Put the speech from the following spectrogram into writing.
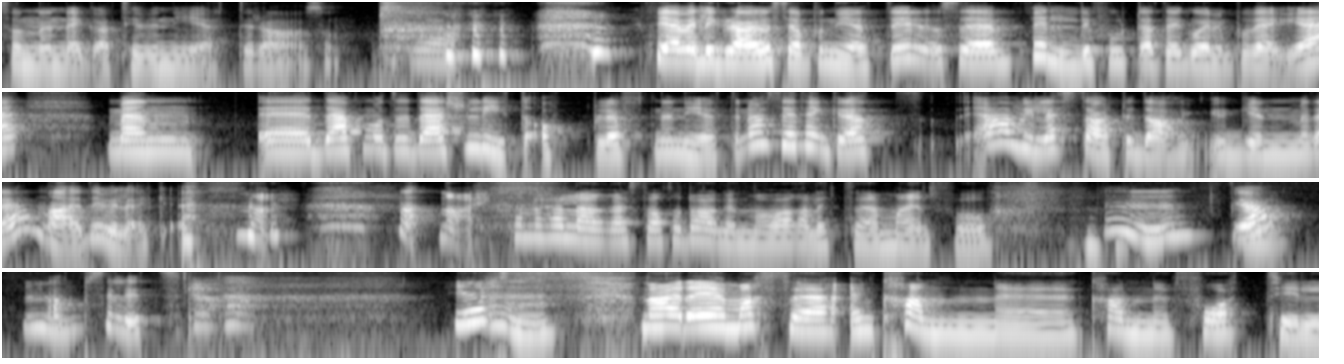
sånne negative nyheter og sånn. Ja. For jeg er veldig glad i å se på nyheter, og så er det veldig fort at jeg går inn på VG. Men eh, det er på en måte, det er så lite oppløftende nyheter nå, så jeg tenker at ja, vil jeg starte dagen med det? Nei, det vil jeg ikke. Nei. Nei. Kan du heller starte dagen med å være litt eh, mindful? Mm, ja, absolutt. Yes. Nei, det er masse en kan, eh, kan få til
